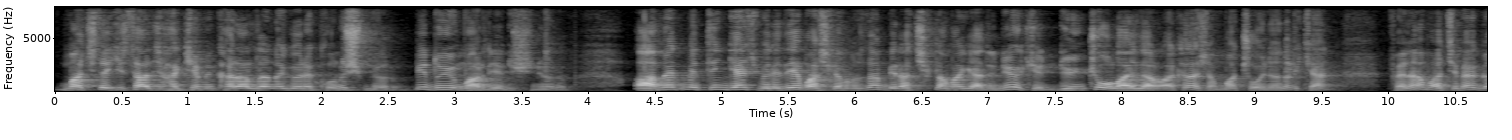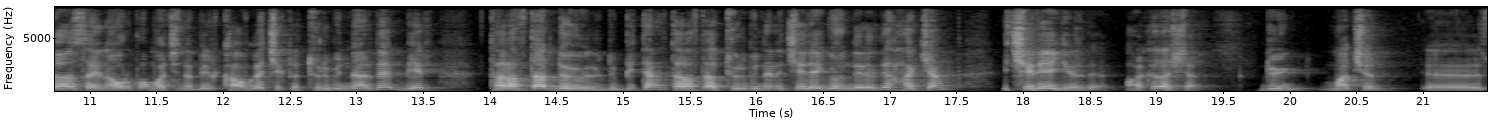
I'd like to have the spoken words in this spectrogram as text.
Maçtaki sadece hakemin kararlarına göre konuşmuyorum. Bir duyum var diye düşünüyorum. Ahmet Metin Genç Belediye Başkanımızdan bir açıklama geldi. Diyor ki dünkü olaylar arkadaşlar maç oynanırken Fenerbahçe ve Galatasaray'ın Avrupa maçında bir kavga çıktı. Tribünlerde bir taraftar dövüldü. Bir tane taraftar tribünden içeriye gönderildi. Hakem içeriye girdi. Arkadaşlar dün maçın e,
